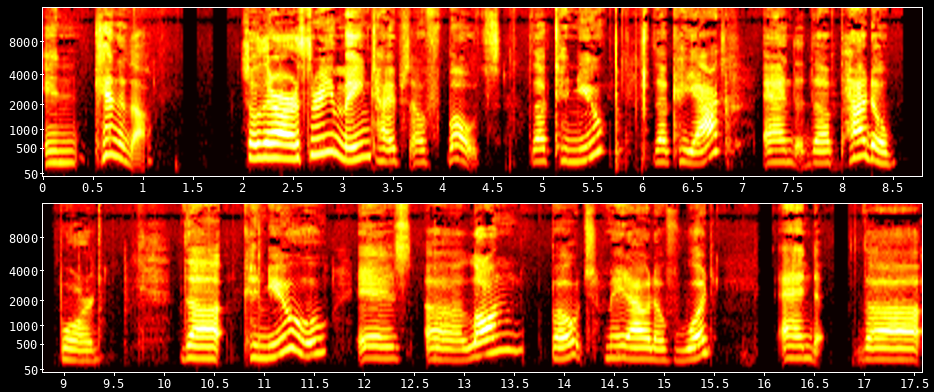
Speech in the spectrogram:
in Canada. So, there are three main types of boats the canoe, the kayak, and the paddle board. The canoe is a long boat made out of wood, and the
